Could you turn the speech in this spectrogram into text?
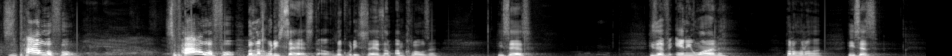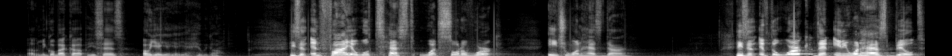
This is powerful. It's powerful. But look what He says, though. Look what He says. I'm, I'm closing. He says, He says, if anyone, hold on, hold on, hold on. He says, uh, let me go back up. He says, oh, yeah, yeah, yeah, yeah, here we go. He says, and fire will test what sort of work each one has done. He says, if the work that anyone has built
